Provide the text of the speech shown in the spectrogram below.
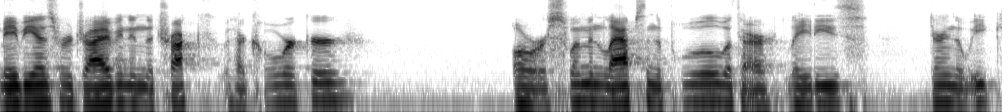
Maybe as we're driving in the truck with our coworker, or we're swimming laps in the pool with our ladies during the week,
